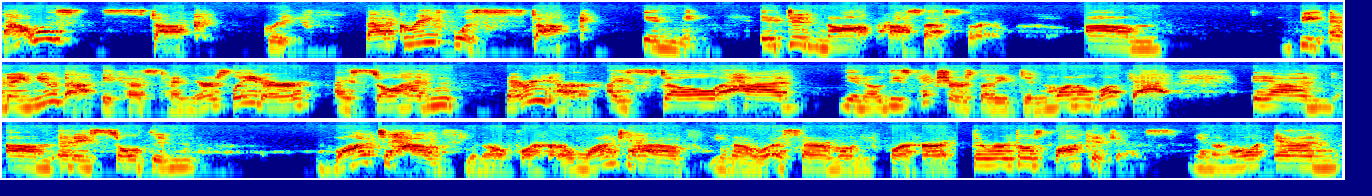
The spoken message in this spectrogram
that was stuck grief. That grief was stuck in me. It did not process through. Um, and I knew that because 10 years later, I still hadn't buried her. I still had, you know, these pictures that I didn't want to look at. And, um, and I still didn't want to have a funeral for her, want to have, you know, a ceremony for her. There were those blockages, you know, and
